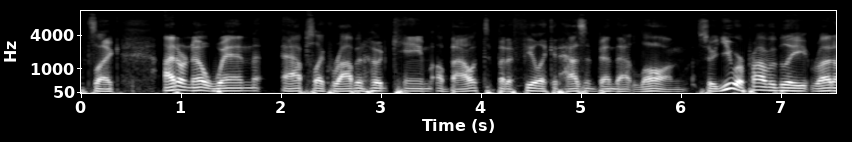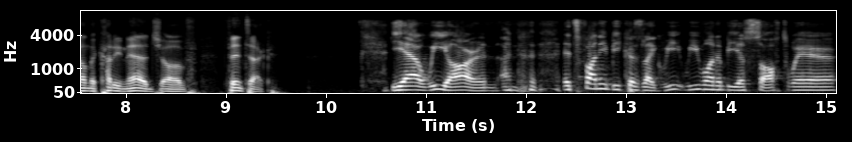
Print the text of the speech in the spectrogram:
It's like I don't know when apps like Robinhood came about, but I feel like it hasn't been that long. So you were probably right on the cutting edge of fintech. Yeah, we are, and, and it's funny because like we, we want to be a software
